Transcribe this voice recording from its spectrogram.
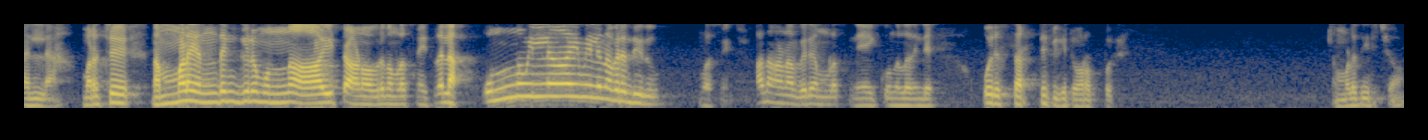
അല്ല. മറിച്ച് നമ്മളെ എന്തെങ്കിലും ഒന്നായിട്ടാണോ അവർ നമ്മളെ സ്നേഹിച്ചത്? അല്ല. ഒന്നുമില്ലായ്മയിൽ നിന്ന് അവരെന്ത് ചെയ്തു? നമ്മളെ സ്നേഹിച്ചു. അതാണ് അവർ നമ്മളെ സ്നേഹിക്കും എന്നുള്ളതിന്റെ ഒരു സർട്ടിഫിക്കറ്റ് ഉറപ്പ്. നമ്മൾ തിരിച്ചോ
